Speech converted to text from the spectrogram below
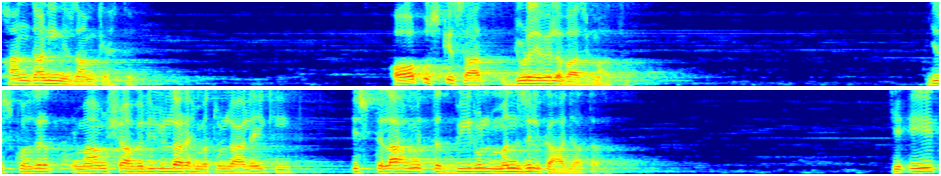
خاندانی نظام کہتے ہیں اور اس کے ساتھ جڑے ہوئے لوازمات ہیں۔ جس کو حضرت امام شاہ ولی اللہ رحمۃ اللہ علیہ کی اصطلاح میں تدبیر المنزل کہا جاتا ہے کہ ایک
